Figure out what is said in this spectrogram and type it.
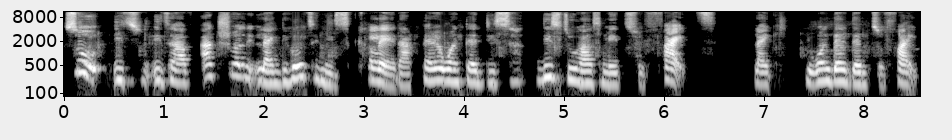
So it's it have actually like the whole thing is clear that Pere wanted this these two housemates to fight. Like he wanted them to fight.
